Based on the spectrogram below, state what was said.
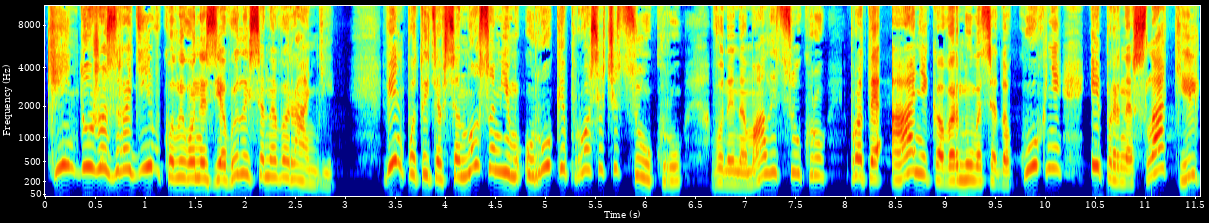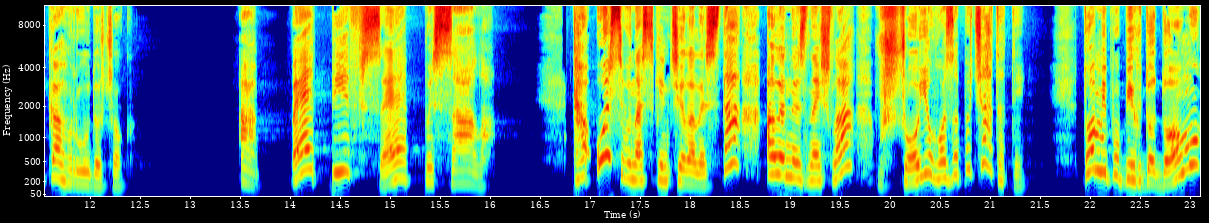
Кінь дуже зрадів, коли вони з'явилися на веранді. Він потицявся носом їм у руки, просячи цукру. Вони не мали цукру, проте Аніка вернулася до кухні і принесла кілька грудочок. А Пеппі все писала. Та ось вона скінчила листа, але не знайшла, в що його запечатати. Томі побіг додому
